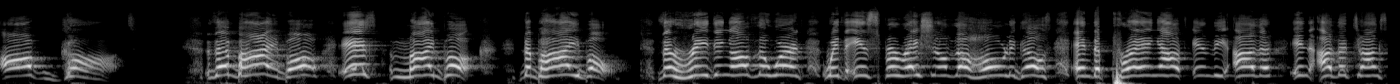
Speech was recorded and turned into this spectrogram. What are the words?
of God. The Bible is my book. The Bible the reading of the word with the inspiration of the Holy Ghost and the praying out in the other, in other tongues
